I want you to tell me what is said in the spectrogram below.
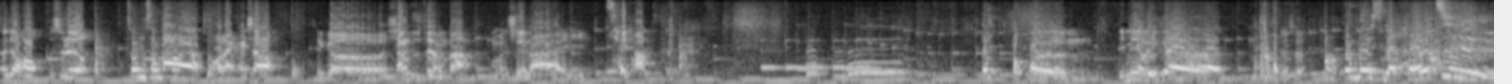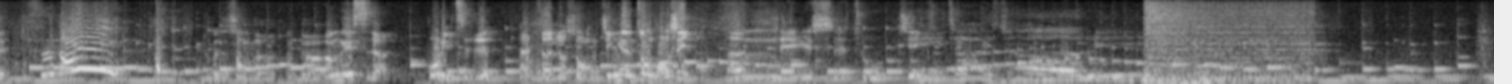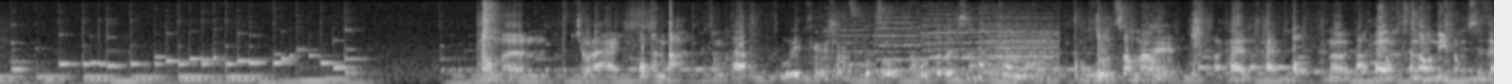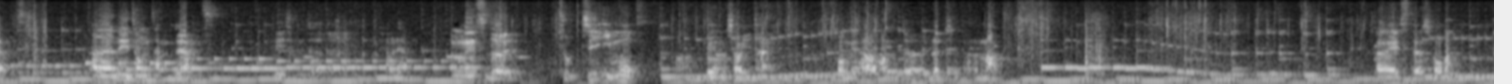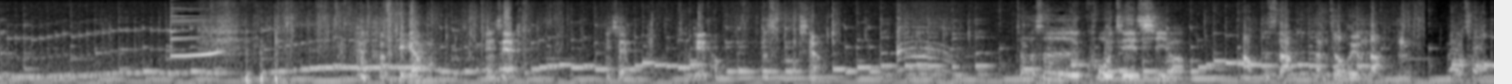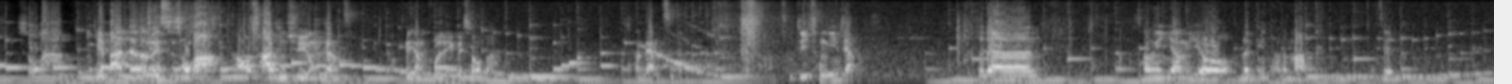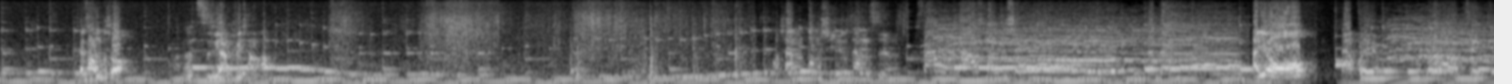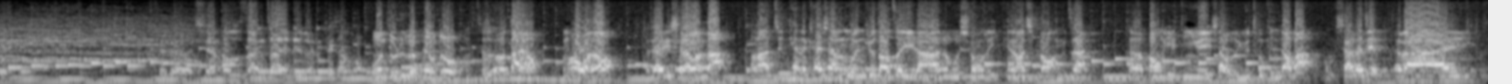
大家好，我是雷欧，终于送到了，我来开箱了。这个箱子非常大，我们先来拆它。哎，open，里面有一个，就是 NS 的盒子。哎，这个是送的那个 NS 的玻璃纸。那这就是我们今天的重头戏，NS 主机在这里。们就来 open 吧，怎么开啊？我连开个箱子都做不到，我的人生很障碍，我有障碍。打开，打开。哦，那打开，我们看到的内容是这样子，它的内装长这样子，非常的漂亮。NS 的主机荧幕啊，非常小一台，后面还有他们的任天堂的 mark。NS 的手把。我在干嘛？天线，天线，转接头，这是什么东西啊？这个是扩接器吗？好，不知道，反正之后会用到。嗯，没有错，手把，你可以把你的 NS 手把，然后插进去用这样子，非常酷的一个手把，像这样子的。主机充电架，噔噔，上面一样有任天堂的 mark，在这里，非常不错，那质感非常好。好像东西就这样子，三大传说，噔噔，还有，待会我就要到这一片，这个其他都是站在日本非常红，我很多日本朋友都有玩，这是二代哦，很好玩哦，大家一起来玩吧。好啦，今天的开箱文就到这里啦，如果喜欢我的影片的话，请帮我点赞，那帮我也订阅一下我的 YouTube 频道吧，我们下次再见，拜拜。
